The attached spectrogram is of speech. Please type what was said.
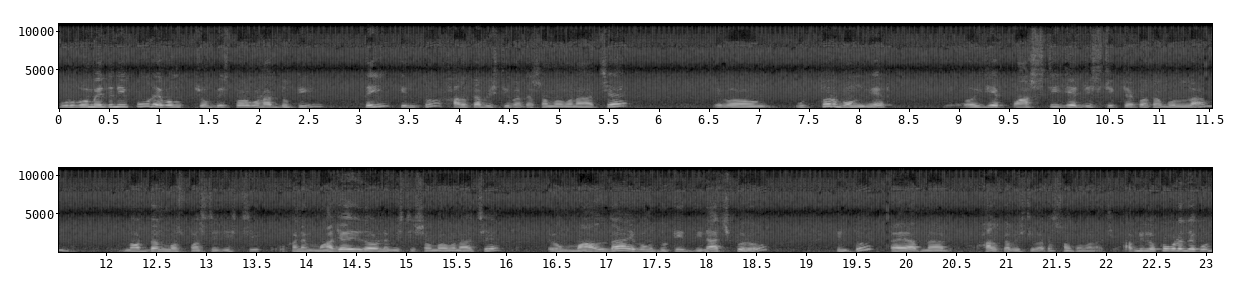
পূর্ব মেদিনীপুর এবং চব্বিশ পরগনা দুটিতেই কিন্তু হালকা বৃষ্টিপাতের সম্ভাবনা আছে এবং উত্তরবঙ্গের ওই যে পাঁচটি যে ডিস্ট্রিক্টের কথা বললাম নর্দার্ন মোস্ট পাঁচটি ডিস্ট্রিক্ট ওখানে মাঝারি ধরনের বৃষ্টির সম্ভাবনা আছে এবং মালদা এবং দুটি দিনাজপুরেও কিন্তু আপনার হালকা বৃষ্টিপাতের সম্ভাবনা আছে। আপনি লক্ষ্য করে দেখুন,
